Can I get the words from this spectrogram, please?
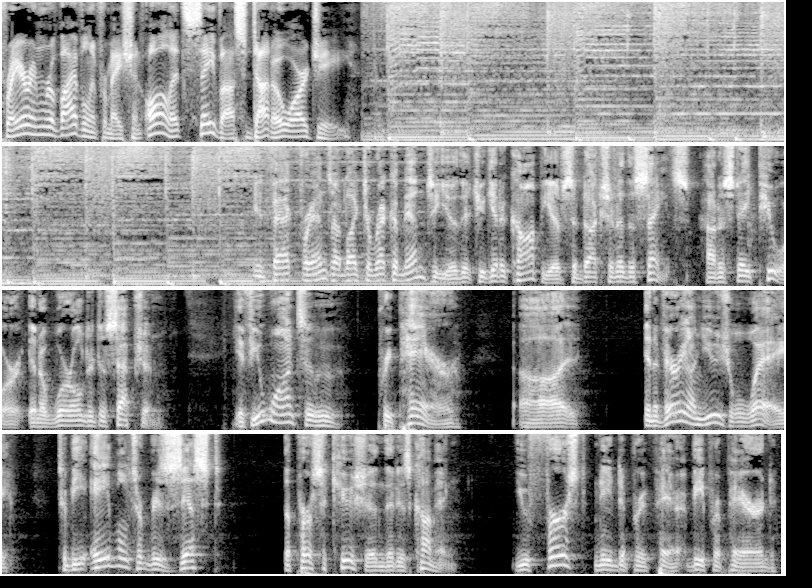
prayer and revival information, all at saveus.org. In fact, friends, I'd like to recommend to you that you get a copy of Seduction of the Saints How to Stay Pure in a World of Deception. If you want to prepare uh, in a very unusual way to be able to resist the persecution that is coming, you first need to prepare, be prepared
